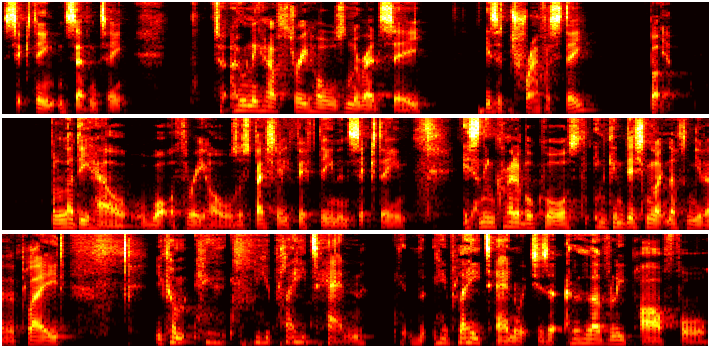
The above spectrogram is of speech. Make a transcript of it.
16, and 17. To only have three holes on the Red Sea is a travesty, but Yep. bloody hell, what are three holes, especially 15 and 16. It's an incredible course in condition like nothing you've ever played. You come, you play 10, you play 10, which is a, a lovely par four.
